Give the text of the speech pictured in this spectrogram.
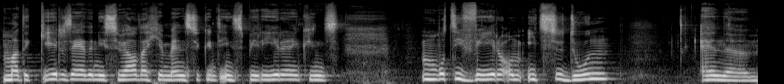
Maar de keerzijde is wel dat je mensen kunt inspireren en kunt motiveren om iets te doen. En ehm,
